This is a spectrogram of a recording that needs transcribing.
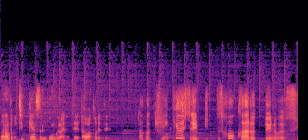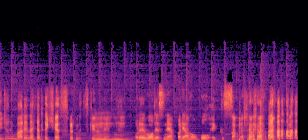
まあなんとか実験する分ぐらいのデータは取れて、なんか研究室にピックスフォークあるっていうのが非常に稀なような気がするんですけどね。うんうんこれもですね、やっぱりあの、某 X さんが、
